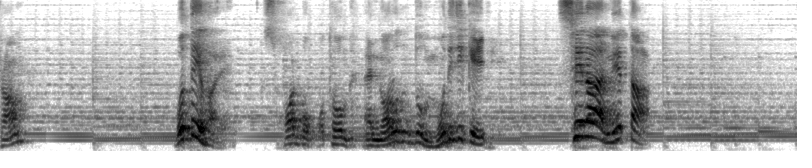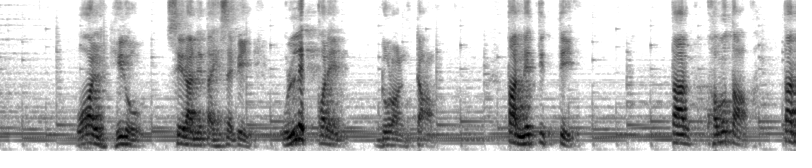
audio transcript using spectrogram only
ট্রাম্প? বলতেই হয়, সর্বপ্রথম নরেন্দ্র মোদীজিকে সেরা নেতা, ওয়ার্ল্ড হিরো সেরা নেতা হিসেবে উল্লেখ করেন ডোনাল্ড ট্রাম্প। তার নেতৃত্বে, তার ক্ষমতা, তার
